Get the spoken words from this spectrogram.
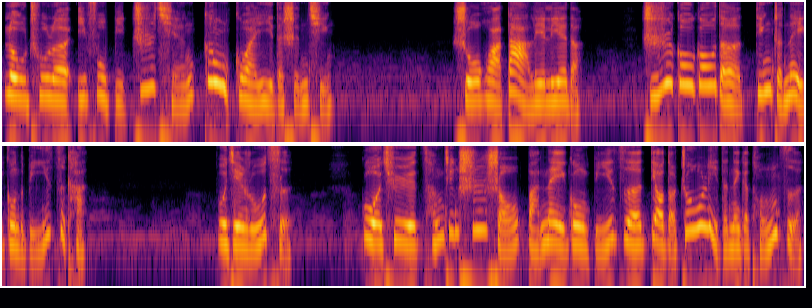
露出了一副比之前更怪异的神情，说话大咧咧的，直勾勾的盯着内供的鼻子看。不仅如此，过去曾经失手把内供鼻子掉到粥里的那个童子，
